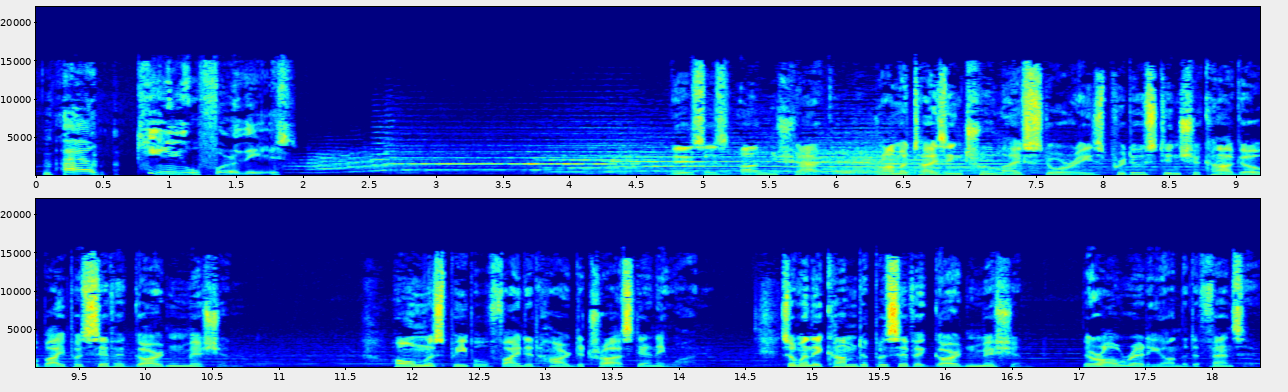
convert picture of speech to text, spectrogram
I'll kill you for this. This is Unshackled, dramatizing true life stories produced in Chicago by Pacific Garden Mission. Homeless people find it hard to trust anyone. So when they come to Pacific Garden Mission, they're already on the defensive.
